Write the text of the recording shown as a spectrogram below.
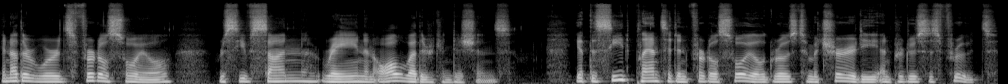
In other words, fertile soil receives sun, rain, and all weather conditions. Yet the seed planted in fertile soil grows to maturity and produces fruit.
